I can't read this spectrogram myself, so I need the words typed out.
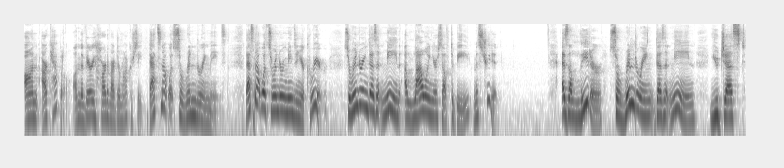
on our capital, on the very heart of our democracy. That's not what surrendering means. That's not what surrendering means in your career. Surrendering doesn't mean allowing yourself to be mistreated. As a leader, surrendering doesn't mean you just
